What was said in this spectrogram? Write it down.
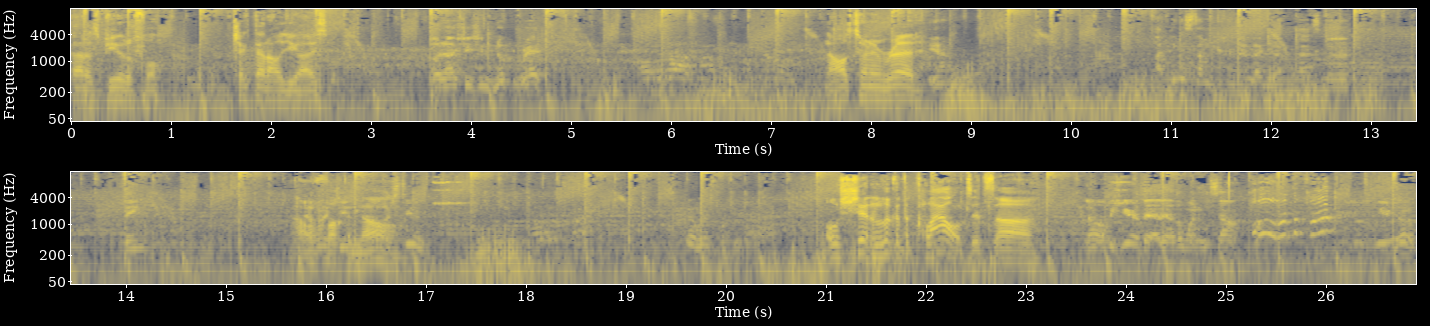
That is beautiful. Check that out, you guys. But I should look red. Now it's turning red. Yeah. I think it's some kind of like a plasma thing. I don't fucking know. Oh shit, and look at the clouds. It's, uh. No, over here, the, the other one we saw. Oh, what the fuck? It was weird. Look.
